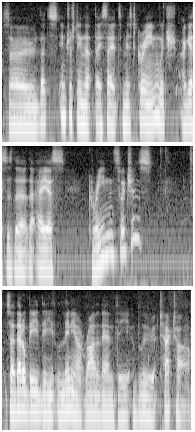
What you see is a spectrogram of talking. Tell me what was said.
So that's interesting that they say it's Mist Green, which I guess is the, the AS green switches. So that'll be the linear rather than the blue tactile.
